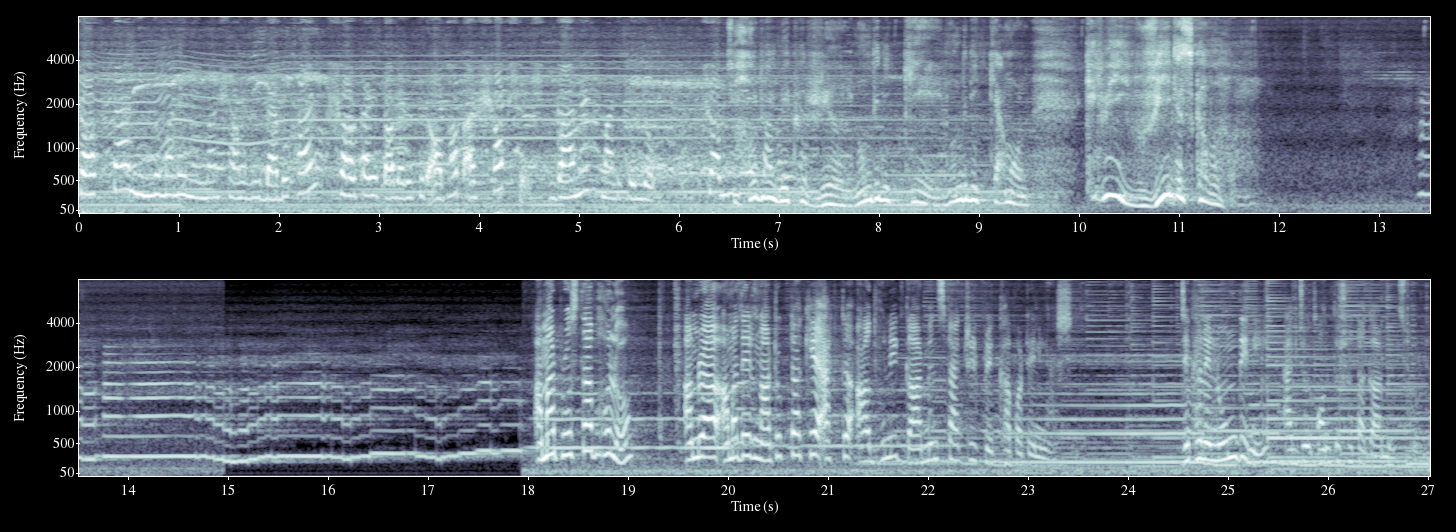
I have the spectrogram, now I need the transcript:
সস্তা নিম্নমানের নির্মাণ সামগ্রী ব্যবহার সরকারি তদারকির অভাব আর সবশেষ গার্মেন্টস মালিকের লোক সব do we make her Can we rediscover her? আমার প্রস্তাব হলো আমরা আমাদের নাটকটাকে একটা আধুনিক গার্মেন্টস ফ্যাক্টরির প্রেক্ষাপটে নিয়ে আসি যেখানে নন্দিনী একজন অন্তঃসত্ত্বা গার্মেন্টস কর্মী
